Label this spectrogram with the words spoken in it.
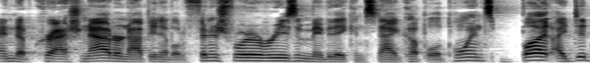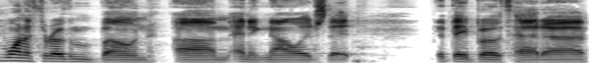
end up crashing out or not being able to finish for whatever reason, maybe they can snag a couple of points. But I did want to throw them a bone um, and acknowledge that that they both had uh,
